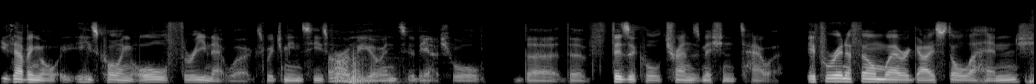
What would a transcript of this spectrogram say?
he's having all, he's calling all three networks, which means he's probably Oh. going to the actual the the physical transmission tower. If we're in a film where a guy stole a henge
